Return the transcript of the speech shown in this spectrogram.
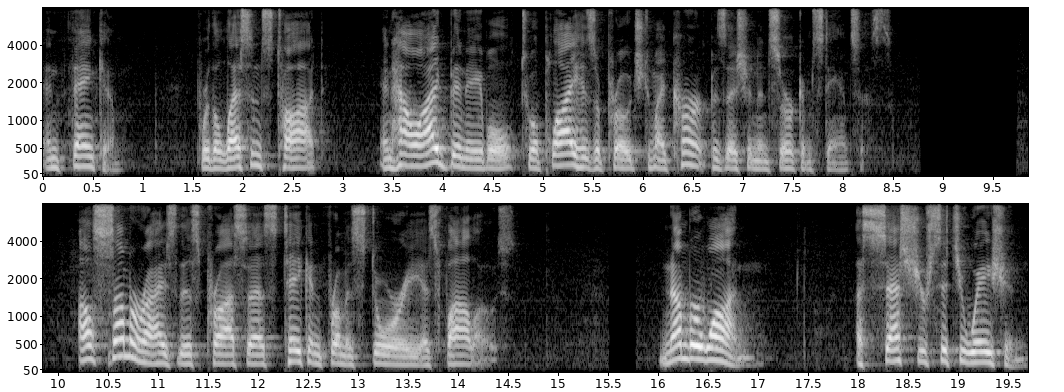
and thank him for the lessons taught and how I've been able to apply his approach to my current position and circumstances. I'll summarize this process taken from his story as follows. Number one, assess your situation.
